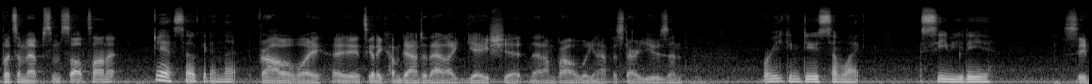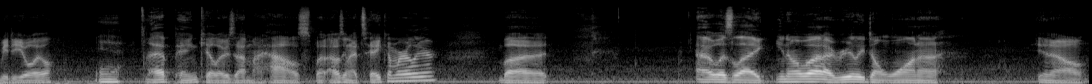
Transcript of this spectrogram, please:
Put some Epsom salts on it. Yeah, soak it in that. Probably. It's gonna come down to that like gay shit that I'm probably gonna have to start using. Or you can do some like CBD. CBD oil. Yeah. I have painkillers at my house, but I was gonna take them earlier, but I was like, you know what? I really don't wanna, you know,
